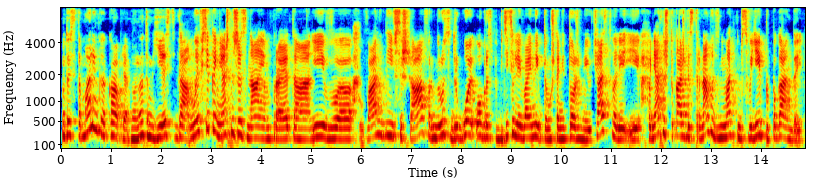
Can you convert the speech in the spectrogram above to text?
Ну, то есть это маленькая капля, но она там есть. Да, мы все, конечно же, знаем про это. И в, в Англии, и в США формируется другой образ победителей войны, потому что они тоже в ней участвовали. И понятно, что каждая страна будет заниматься там своей пропагандой.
